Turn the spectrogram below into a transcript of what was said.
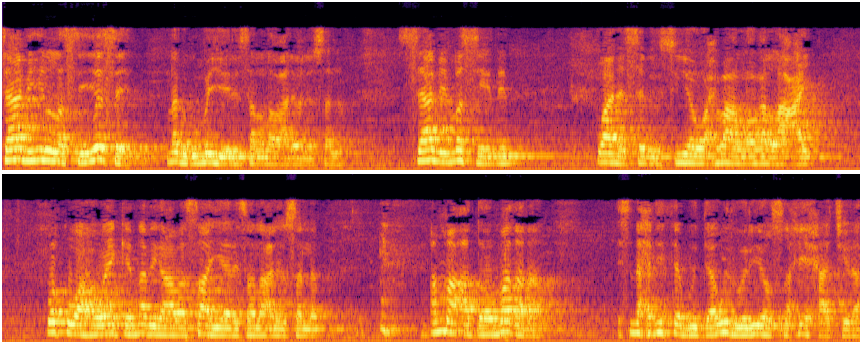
saami in la siiyose nabigu ma yeelin sala allahu alayh ali wasalam saami ma siinin waana sabirsiiyo waxbaa looga laacay wa kuwa haweenkii nabigaaba saa yeelay sal allau alah wasalam amaa addoommadana isna xadiid abu daawuud wariyoo saxiixaa jira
